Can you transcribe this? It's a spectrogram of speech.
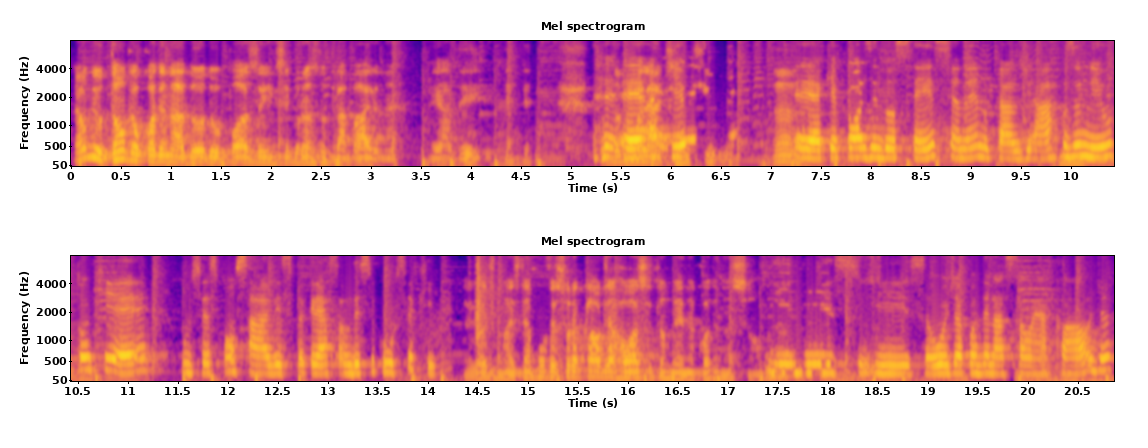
É o Nilton que é o coordenador do pós em segurança do trabalho, né? EAD. é, aqui, ah. é, aqui é pós em docência, né? No caso de Arcos, e o Newton, que é um dos responsáveis pela criação desse curso aqui. Legal demais. Tem a professora Cláudia Rossi também na coordenação. Né? Isso, isso. Hoje a coordenação é a Cláudia.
